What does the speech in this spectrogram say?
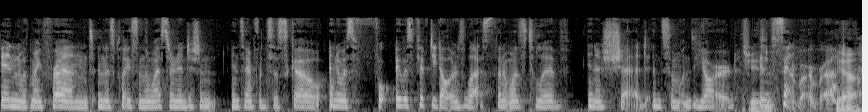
in with my friend in this place in the Western Addition in San Francisco, and it was for, it was fifty dollars less than it was to live in a shed in someone's yard in Santa Barbara. Yeah,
